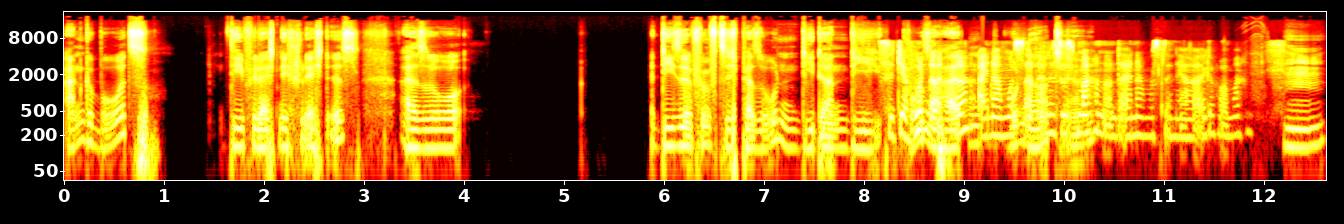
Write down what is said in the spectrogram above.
Angebots, die vielleicht nicht schlecht ist. Also diese 50 Personen, die dann die das sind ja 100, ne? halten, ne? Einer muss 100, Analysis ja. machen und einer muss lineare Algebra machen. Mhm.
